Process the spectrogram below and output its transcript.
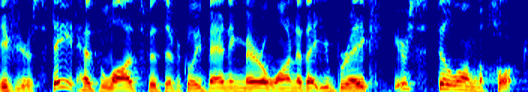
If your state has laws specifically banning marijuana that you break, you're still on the hook.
